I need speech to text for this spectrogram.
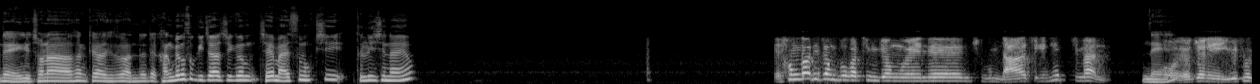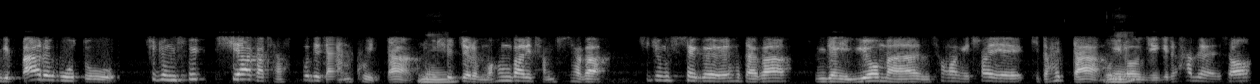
네, 이게 전화 상태가 계속 안 되는데 강병수 기자 지금 제 말씀 혹시 들리시나요? 네, 헝가리 정부 같은 경우에는 조금 나아지긴 했지만 네. 어, 여전히 유속이 빠르고 또 수중 수- 시야가 잘 확보되지 않고 있다. 네. 실제로 뭐 헝가리 잠수사가 시중 수색을 하다가 굉장히 위험한 상황에 처해기도 했다. 뭐 네. 이런 얘기를 하면서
